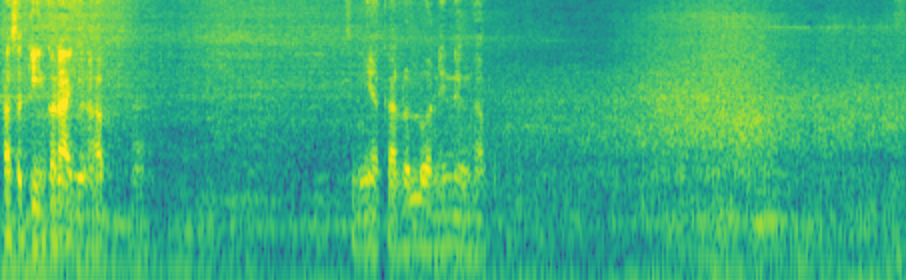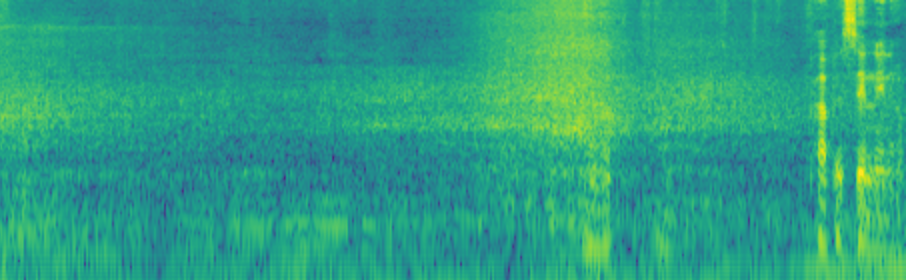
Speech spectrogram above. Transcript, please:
ถ้าสกรีนก็ได้อยู่นะครับจะมีอาการรวนๆนิดนึงครับ ภาพเป็นเส้นเลยนะครับ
